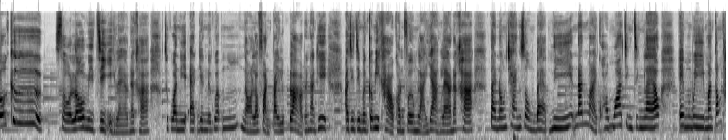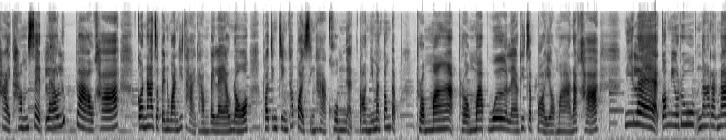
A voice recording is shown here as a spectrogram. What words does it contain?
ก็คือ โซโล่มีจริงอีกแล้วนะคะ ทุกวันนี้แอดยังนึกว่าอืมนอนแล้วฝันไปหรือเปล่าทั้งๆที่เอาจริง ๆ มันก็มีข่าวคอนเฟิร์มหลายอย่างแล้วนะคะ แต่น้องแชงส่งแบบนี้นั่นหมายความว่าจริง ๆ แล้ว MV มันต้องถ่ายทำเสร็จแล้วหรือเปล่าคะก็น่าจะเป็นวันที่ถ่ายทำไปแล้วเนาะเพราะจริง ๆ ถ้าปล่อยสิงหาคมเนี่ยตอนนี้มันต้องแบบพร้อมมากพร้อมมากเวอร์แล้วที่จะปล่อยออกมานะคะ นี่แหละก็มีรูปน่ารักน่า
